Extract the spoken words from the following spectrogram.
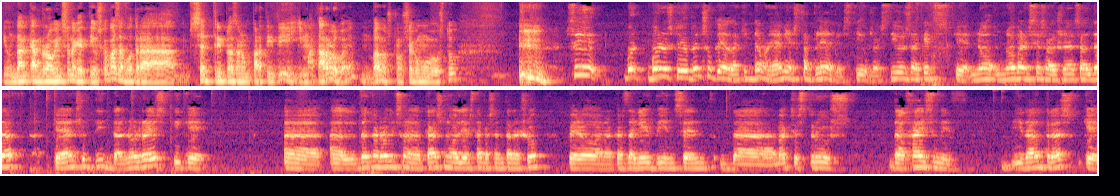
I un Duncan Robinson, aquest tio, és capaç de fotre set triples en un partit i, i matar-lo, eh? Vamos, no sé com ho veus tu. Sí, bueno, és que jo penso que l'equip de Miami està ple d'aquests tios. Els tios aquests que no, no van ser seleccionats al draft, que han sortit del no-res i que eh, el Duncan Robinson en el cas no li està passant tant això, però en el cas de Gabe Vincent, de Max Struz, del Highsmith i d'altres que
